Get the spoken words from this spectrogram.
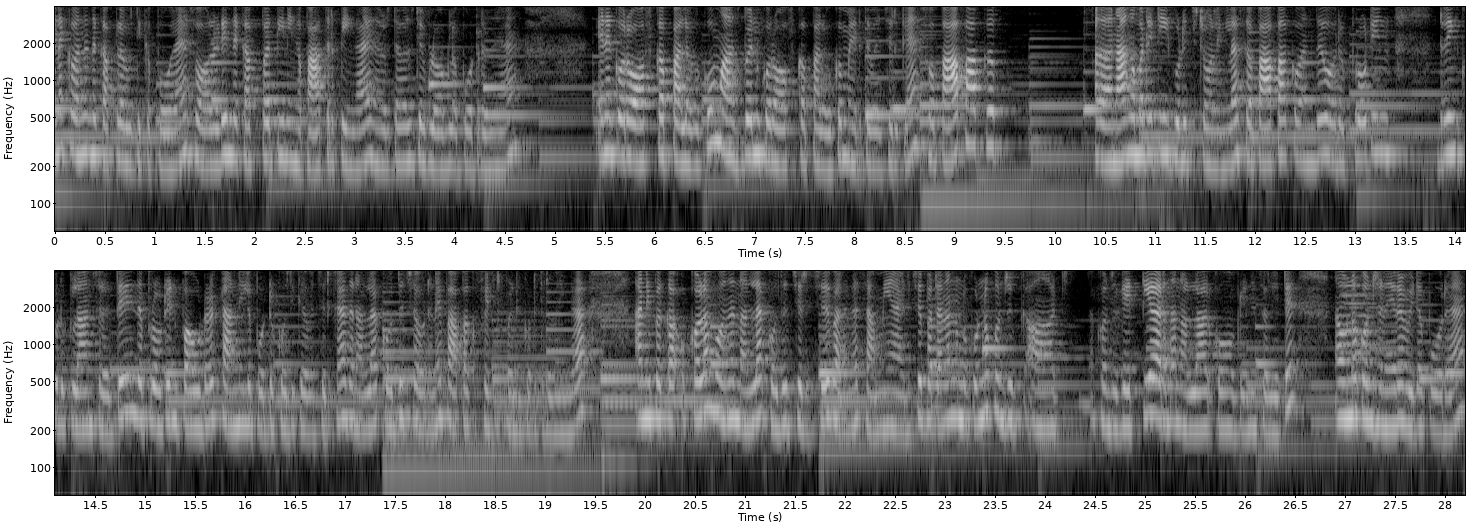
எனக்கு வந்து இந்த கப்பில் ஊற்றிக்க போகிறேன் ஸோ ஆல்ரெடி இந்த கப் பற்றி நீங்கள் பார்த்துருப்பீங்க. என்னோட தேர்ஸ்டே வ்ளாகில் போட்டிருந்தேன். எனக்கு ஒரு ஆஃப் கப் அளவுக்கும் ஹஸ்பண்ட்க்கு ஒரு ஆஃப் கப் அளவுக்கும் எடுத்து வச்சுருக்கேன். ஸோ பாப்பாவுக்கு நாங்கள் மட்டும் டீ குடிச்சிட்டோம் இல்லைங்களா? ஸோ பாப்பாவுக்கு வந்து ஒரு ப்ரோட்டீன் ட்ரிங்க் கொடுக்கலான்னு சொல்லிட்டு இந்த ப்ரோட்டீன் பவுடர் தண்ணியில் போட்டு கொதிக்க வச்சுருக்கேன். அதை நல்லா கொதிச்ச உடனே பாப்பாவுக்கு ஃபில்டர் பண்ணி கொடுத்துருவேங்க. அண்ட் இப்போ க குழம்பு வந்து நல்லா கொதிச்சிருச்சு. பாருங்கள் செம்மையாகிடுச்சு பட் ஆனால் நமக்கு இன்னும் கொஞ்சம் கொஞ்சம் கெட்டியாக இருந்தால் நல்லாயிருக்கும் அப்படின்னு சொல்லிட்டு நான் இன்னும் கொஞ்சம் நேரம் விட போகிறேன்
